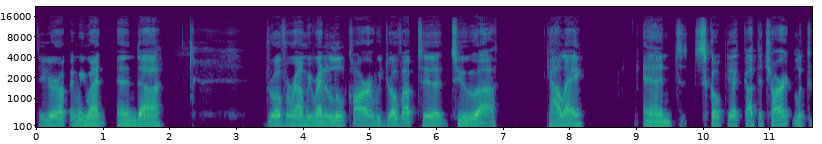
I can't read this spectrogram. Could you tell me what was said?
to Europe and we went and uh, drove around. We rented a little car. We drove up to to uh, Calais and scoped it, got the chart, looked,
